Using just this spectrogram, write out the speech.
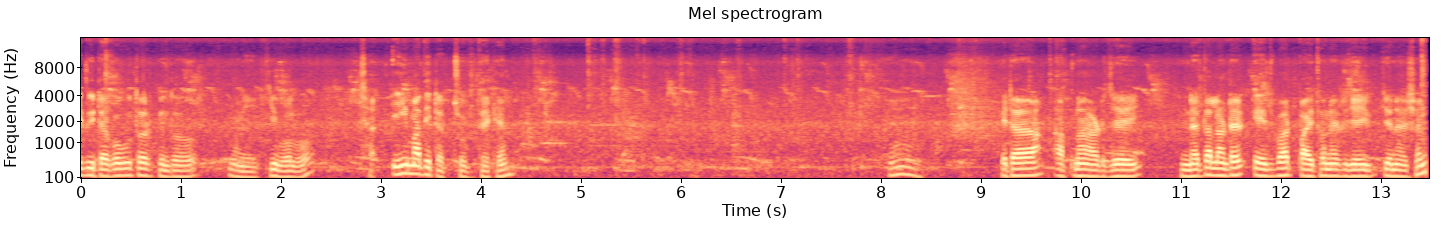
এই দুইটা কবুতর কিন্তু মানে কি বলব? আচ্ছা এই মাটিটার চোখ দেখেন। এটা আপনার যেই নেদারল্যান্ডের এজবার্ড পাইথনের যেই জেনারেশন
